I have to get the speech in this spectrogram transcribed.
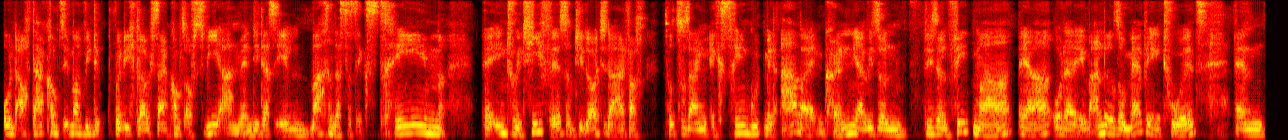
und auch da kommt es immer würde ich glaube ich sagen, kommt es aufs Wie an, wenn die das eben machen, dass das extrem äh, intuitiv ist und die Leute da einfach sozusagen extrem gut mitarbeiten können, ja, wie so ein, wie so ein Figma, ja, oder eben andere so Mapping-Tools, ähm,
